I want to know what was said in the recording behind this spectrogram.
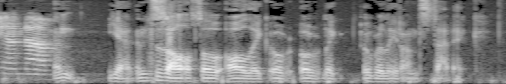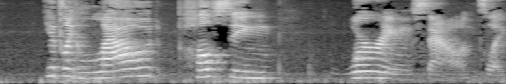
And um, and yeah, and this is also all like over, over like overlaid on static. yeah, it's like loud, pulsing, whirring sounds, like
